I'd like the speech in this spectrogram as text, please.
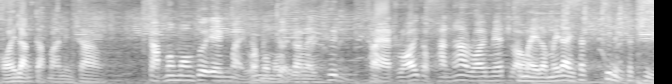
ถอยหลังกลับมา 19กลับมามองตัวเองใหม่กลัว่าบมัมานมองเกิดอะไรตัวเองใหม่ขึ้นครับ800 กับ 1,500 เมตรเราทำไมเราไม่ได้สักที่หนึ่งสักที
